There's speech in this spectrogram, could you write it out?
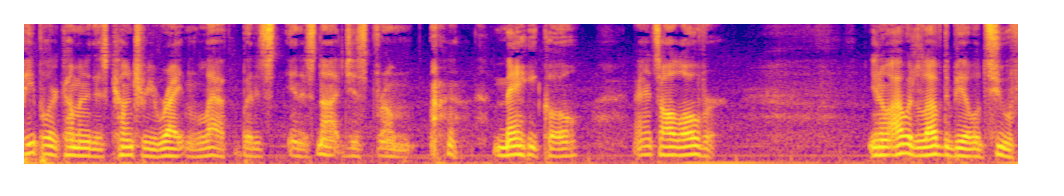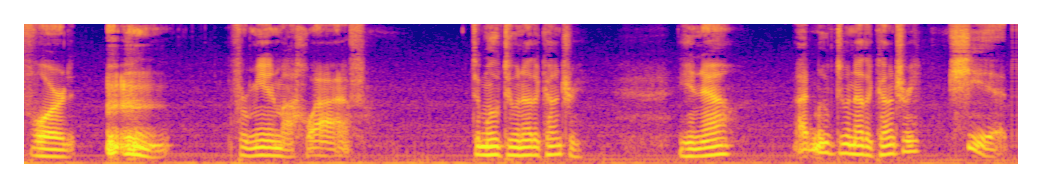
people are coming to this country right and left, but it's and it's not just from Mexico. Right? It's all over. You know, I would love to be able to afford for me and my wife to move to another country. You know, I'd move to another country. Shit.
